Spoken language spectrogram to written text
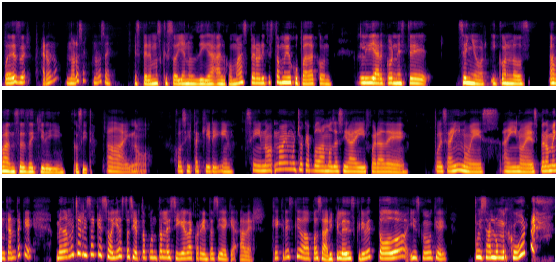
Puede ser, claro, no, no lo sé, no lo sé. Esperemos que Soya nos diga algo más, pero ahorita está muy ocupada con lidiar con este señor y con los avances de Kirigin, cosita. Ay, no, cosita Kirigin. Sí, no, no hay mucho que podamos decir ahí fuera de, pues ahí no es, ahí no es. Pero me encanta que, me da mucha risa que Soya hasta cierto punto le sigue la corriente así de que, a ver, ¿qué crees que va a pasar? Y que le describe todo y es como que, pues a lo mejor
